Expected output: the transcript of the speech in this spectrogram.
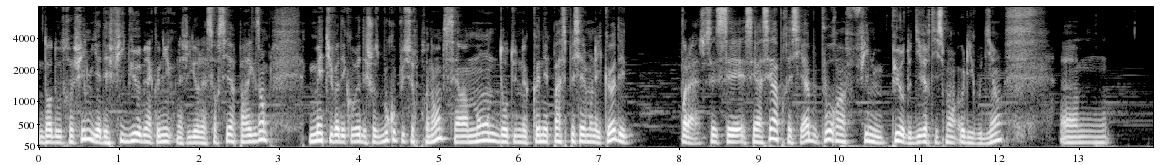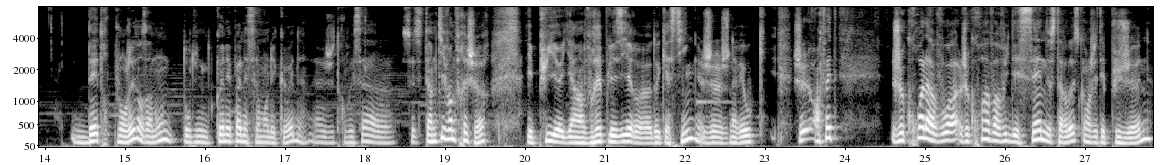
dans d'autres films. Il y a des figures bien connues, comme la figure de la sorcière par exemple, mais tu vas découvrir des choses beaucoup plus surprenantes. C'est un monde dont tu ne connais pas spécialement les codes et voilà, c'est assez appréciable pour un film pur de divertissement hollywoodien. Euh, d'être plongé dans un monde dont tu ne connais pas nécessairement les codes. Euh, j'ai trouvé ça... Euh, c'était un petit vent de fraîcheur. Et puis, il y a un vrai plaisir de casting. Je, n'avais aucun... En fait, je crois la voir, je crois avoir vu des scènes de Stardust quand j'étais plus jeune,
